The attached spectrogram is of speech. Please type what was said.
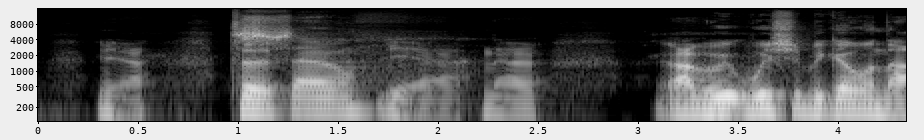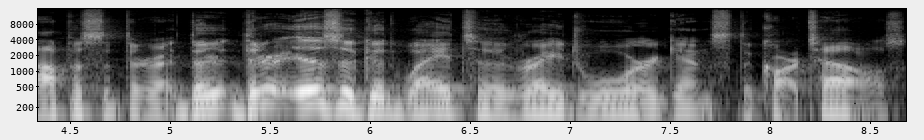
yeah. To So Yeah, no. Uh, we, we should be going the opposite direction. There, there is a good way to wage war against the cartels,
